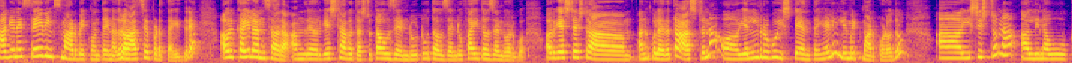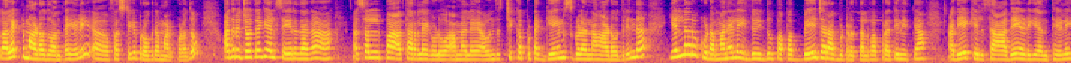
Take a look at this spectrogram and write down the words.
ಹಾಗೆಯೇ ಸೇವಿಂಗ್ಸ್ ಮಾಡಬೇಕು ಅಂತ ಏನಾದರೂ ಆಸೆ ಪಡ್ತಾ ಇದ್ದರೆ ಅವ್ರ ಕೈಲನುಸಾರ, ಅಂದರೆ ಅವ್ರಿಗೆ ಎಷ್ಟಾಗುತ್ತೆ ಅಷ್ಟು ತೌಸಂಡು ಟೂ ತೌಸಂಡು ಫೈವ್ ತೌಸಂಡ್ವರೆಗೂ ಅವ್ರಿಗೆ ಎಷ್ಟೆಷ್ಟು ಅನುಕೂಲ ಇರುತ್ತೋ ಅಷ್ಟನ್ನು ಎಲ್ರಿಗೂ ಇಷ್ಟೇ ಅಂತ ಹೇಳಿ ಲಿಮಿಟ್ ಮಾಡ್ಕೊಳ್ಳೋದು. ಇಷ್ಟಿಷ್ಟನ್ನ ಅಲ್ಲಿ ನಾವು ಕಲೆಕ್ಟ್ ಮಾಡೋದು ಅಂತ ಹೇಳಿ ಫಸ್ಟಿಗೆ ಪ್ರೋಗ್ರಾಮ್ ಮಾಡ್ಕೊಳ್ಳೋದು. ಅದರ ಜೊತೆಗೆ ಅಲ್ಲಿ ಸೇರಿದಾಗ ಸ್ವಲ್ಪ ತರಲೆಗಳು, ಆಮೇಲೆ ಒಂದು ಚಿಕ್ಕ ಪುಟ್ಟ ಗೇಮ್ಸ್ಗಳನ್ನು ಆಡೋದ್ರಿಂದ ಎಲ್ಲರೂ ಕೂಡ ಮನೇಲೇ ಇದ್ದು ಇದ್ದು ಪಾಪ ಬೇಜಾರಾಗ್ಬಿಟ್ಟಿರುತ್ತಲ್ವ ಪ್ರತಿನಿತ್ಯ? ಅದೇ ಕೆಲಸ, ಅದೇ ಅಡುಗೆ ಅಂಥೇಳಿ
